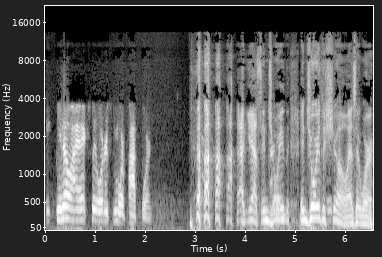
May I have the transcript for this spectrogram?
You know, I actually ordered some more popcorn. yes, enjoy enjoy the show, as it were.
